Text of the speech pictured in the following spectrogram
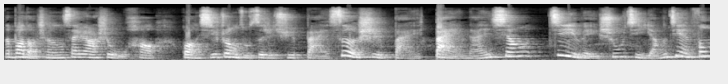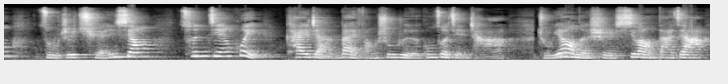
那报道称，三月二十五号，广西壮族自治区百色市百百南乡纪委书记杨建峰组织全乡。村监会开展外防输入的工作检查，主要呢是希望大家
